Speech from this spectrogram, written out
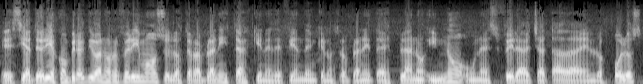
Eh, si a teorías conspirativas nos referimos, los terraplanistas, quienes defienden que nuestro planeta es plano y no una esfera achatada en los polos,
